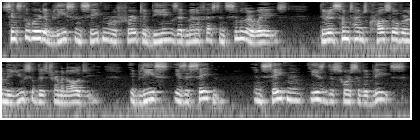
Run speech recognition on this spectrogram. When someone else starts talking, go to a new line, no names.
Since the word Iblis and Satan refer to beings that manifest in similar ways, there is sometimes crossover in the use of this terminology. Iblis is a Satan, and Satan is the source of Iblis.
